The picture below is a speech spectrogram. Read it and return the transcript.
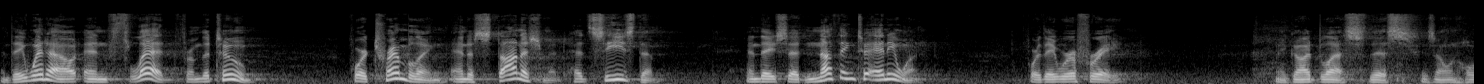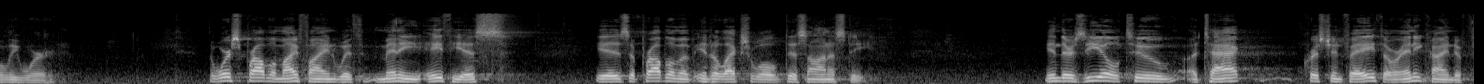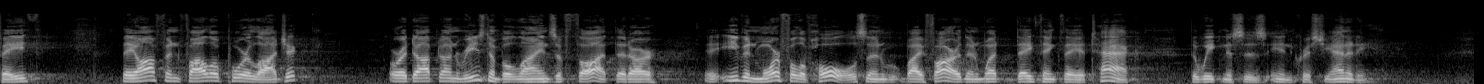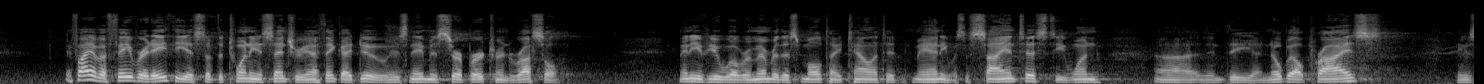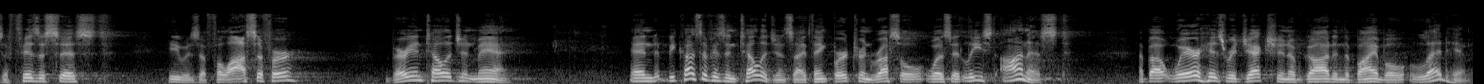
And they went out and fled from the tomb, for trembling and astonishment had seized them. And they said nothing to anyone, for they were afraid. May God bless this, his own holy word. The worst problem I find with many atheists is a problem of intellectual dishonesty. In their zeal to attack Christian faith or any kind of faith, they often follow poor logic or adopt unreasonable lines of thought that are even more full of holes than by far than what they think they attack the weaknesses in Christianity. If I have a favorite atheist of the 20th century, I think I do, his name is Sir Bertrand Russell. Many of you will remember this multi talented man. He was a scientist, he won uh, the, the uh, Nobel Prize. He was a physicist. He was a philosopher, very intelligent man. And because of his intelligence, I think Bertrand Russell was at least honest about where his rejection of God in the Bible led him.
